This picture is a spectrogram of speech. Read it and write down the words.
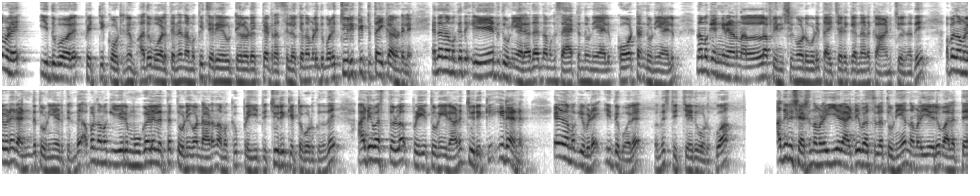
നമ്മൾ ഇതുപോലെ പെറ്റിക്കോട്ടിനും അതുപോലെ തന്നെ നമുക്ക് ചെറിയ കുട്ടികളുടെയൊക്കെ ഡ്രസ്സിലൊക്കെ നമ്മൾ ഇതുപോലെ ചുരുക്കിട്ട് തയ്ക്കാറുണ്ടല്ലേ? എന്നാൽ നമുക്കത് ഏത് തുണിയായാലും അതായത് നമുക്ക് സാറ്റൻ തുണിയായാലും കോട്ടൺ തുണിയായാലും നമുക്ക് എങ്ങനെയാണ് നല്ല ഫിനിഷിങ്ങോട് കൂടി തയ്ച്ചെടുക്കുക എന്നാണ് കാണിച്ചു വരുന്നത് അപ്പോൾ നമ്മളിവിടെ രണ്ട് തുണി എടുത്തിട്ടുണ്ട്. അപ്പോൾ നമുക്ക് ഈ ഒരു മുകളിലത്തെ തുണി കൊണ്ടാണ് നമുക്ക് പ്ലീറ്റ് ചുരുക്കിട്ട് കൊടുക്കുന്നത്. അടിവശത്തുള്ള പ്രീ തുണിയിലാണ് ചുരുക്കി ഇടേണ്ടത്. ഇനി നമുക്കിവിടെ ഇതുപോലെ ഒന്ന് സ്റ്റിച്ച് ചെയ്ത് കൊടുക്കുക. അതിനുശേഷം നമ്മൾ ഈ ഒരു അടിവശത്തുള്ള തുണിയെ നമ്മൾ ഈ ഒരു വലത്തെ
